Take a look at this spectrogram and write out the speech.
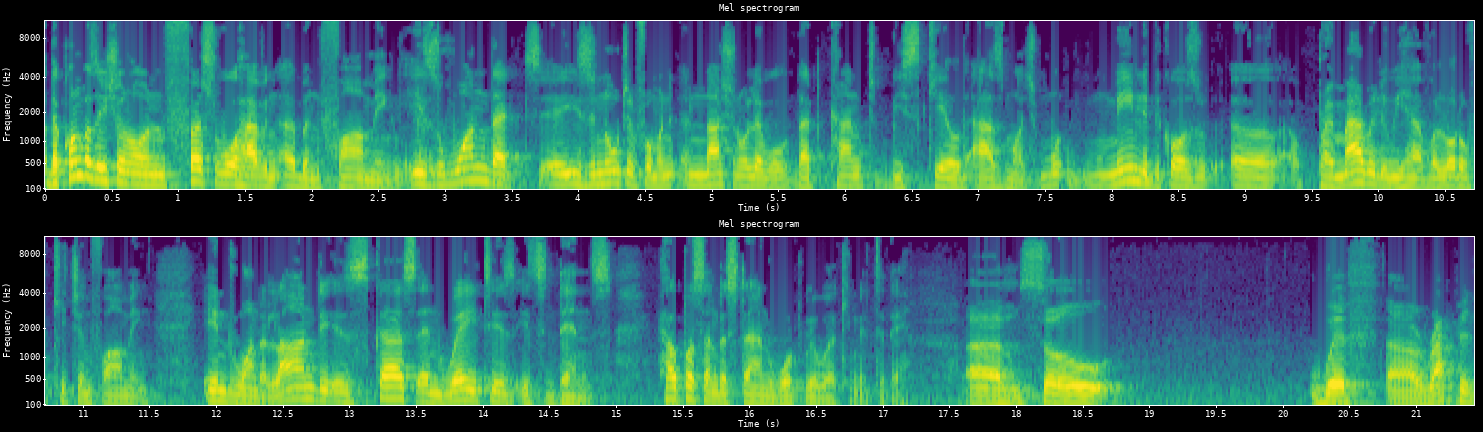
the conversation on, first of all, having urban farming is one that uh, is noted from a, a, national level that can't be scaled as much, mainly because uh, primarily we have a lot of kitchen farming in Rwanda. Land is scarce and where it is, it's dense. Help us understand what we're working with today. Um, so with uh, rapid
